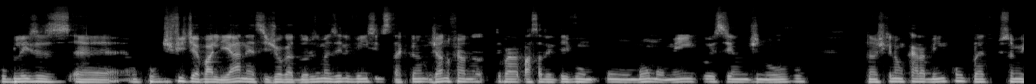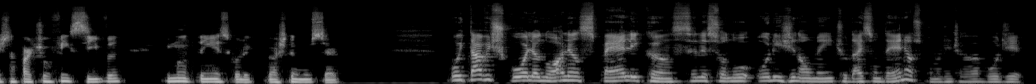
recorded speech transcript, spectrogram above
o Blazers é um pouco difícil de avaliar né, esses jogadores, mas ele vem se destacando. Já no final da temporada passada ele teve um, um, bom momento, esse ano de novo. Então acho que ele é um cara bem completo, principalmente na parte ofensiva, e mantém a escolha que eu acho que deu muito certo. Oitava escolha, no Orleans Pelicans selecionou originalmente o Dyson Daniels, como a gente acabou de,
